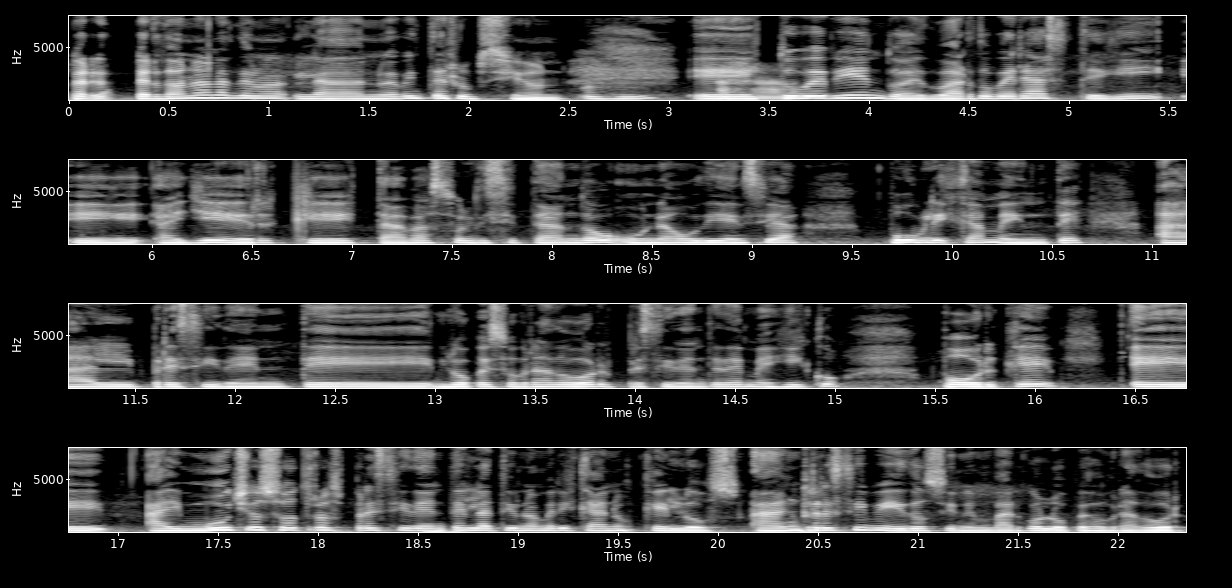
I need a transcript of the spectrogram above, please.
per- perdona la, nueva interrupción. Eh, estuve viendo a Eduardo Verástegui eh, ayer que estaba solicitando una audiencia públicamente al presidente López Obrador, presidente de México, porque eh, hay muchos otros presidentes latinoamericanos que los han recibido, sin embargo López Obrador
